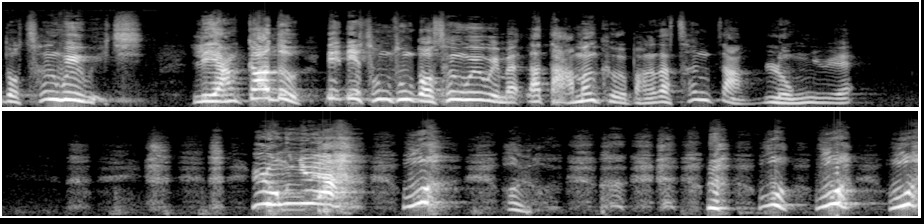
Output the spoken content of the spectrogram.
到村委会去，两家头跌跌冲冲到村委会嘛，辣大门口碰着村长龙女。龙女啊，我，哎呦，我我我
